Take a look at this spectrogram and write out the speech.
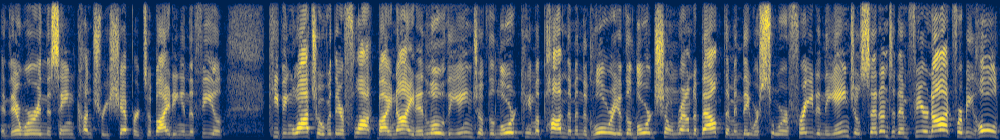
And there were in the same country shepherds abiding in the field keeping watch over their flock by night. And lo, the angel of the Lord came upon them, and the glory of the Lord shone round about them, and they were sore afraid. And the angel said unto them, Fear not, for behold,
